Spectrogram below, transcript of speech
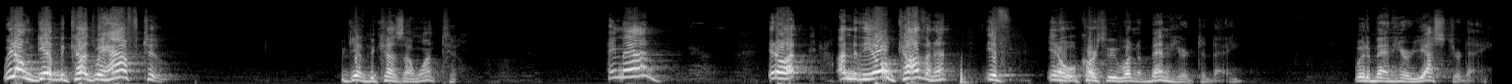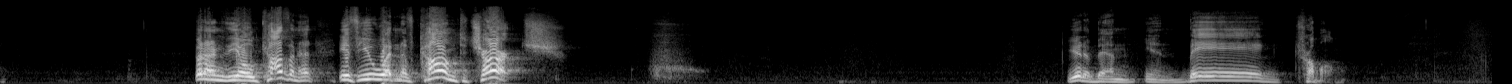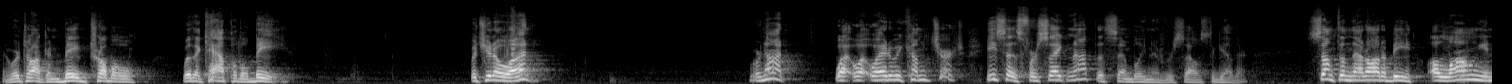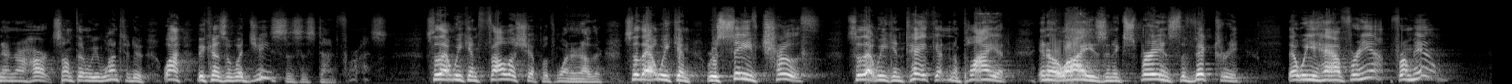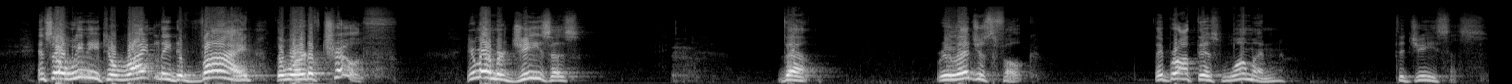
we don't give because we have to. We give because I want to. Amen. You know what? Under the old covenant, if, you know, of course, we wouldn't have been here today, We'd have been here yesterday. But under the old covenant, if you wouldn't have come to church, you'd have been in big trouble. And we're talking big trouble with a capital B. But you know what? We're not. Why, why, why, do we come to church? He says, Forsake not the assembling of yourselves together. Something that ought to be a longing in our heart, something we want to do. Why? Because of what Jesus has done for us. So that we can fellowship with one another, so that we can receive truth, so that we can take it and apply it in our lives and experience the victory that we have for him, from Him. And so we need to rightly divide the word of truth. You remember Jesus, the religious folk, they brought this woman to Jesus.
